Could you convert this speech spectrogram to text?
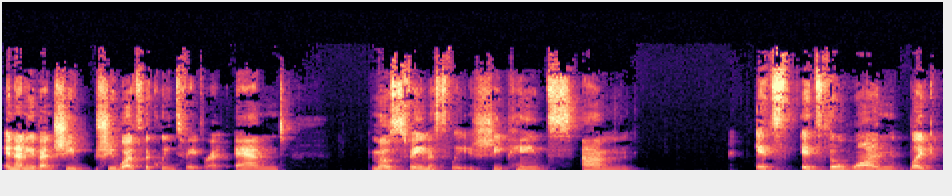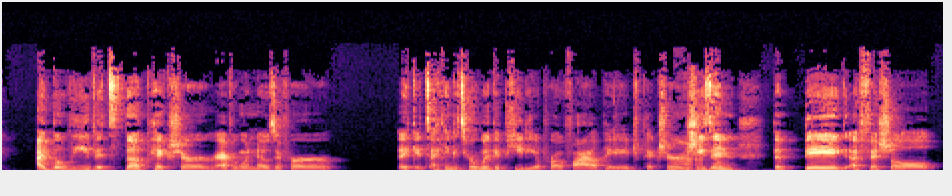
in any event, she she was the queen's favorite. And most famously, she paints um it's it's the one like I believe it's the picture everyone knows of her like it's I think it's her Wikipedia profile page picture. Yeah. She's in the big official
